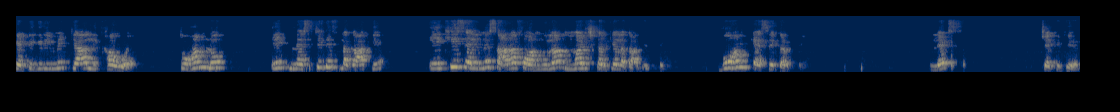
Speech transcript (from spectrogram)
कैटेगरी में क्या लिखा हुआ है तो हम लोग एक नेस्टेड इफ़ लगा के एक ही सेल में सारा फॉर्मूला मर्ज करके लगा देते हैं वो हम कैसे करते हैं let's check it here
